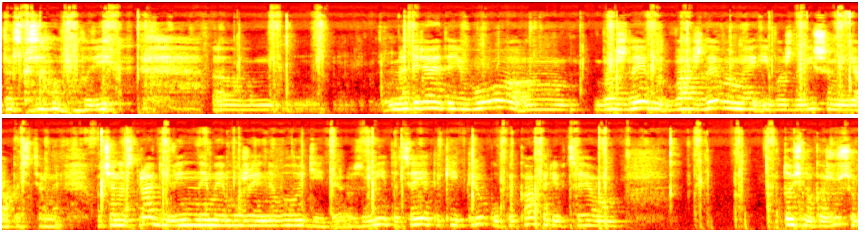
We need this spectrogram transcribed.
так сказала, в голові. Ем, Наділяєте його ем, важлив, важливими і важливішими якостями. Хоча насправді він ними може і не володіти. Розумієте? Це є такий трюк у пікаперів, це я вам точно кажу, щоб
